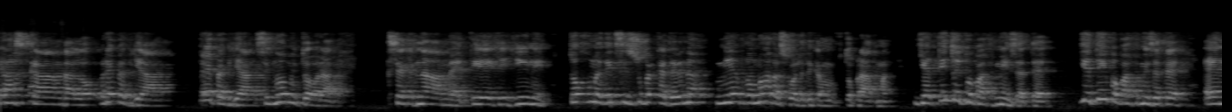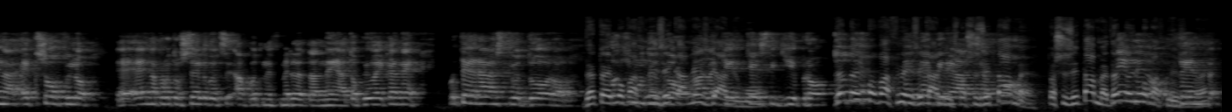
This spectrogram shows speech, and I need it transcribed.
ένα σκάνδαλο. Ρε παιδιά, ρε παιδιά, συγγνώμη τώρα. Ξεχνάμε τι έχει γίνει. Το έχουμε δείξει στη Σούπερ Κατερίνα. Μία εβδομάδα ασχοληθήκαμε με αυτό το πράγμα. Γιατί το υποβαθμίζετε, γιατί υποβαθμίζετε ένα εξώφυλλο, ε, ένα πρωτοσέλιδο από την εφημερίδα Τα Νέα, το οποίο έκανε τεράστιο τόρο. Δεν το υποβαθμίζει κανείς, και, και στην Κύπρο. Δεν το υποβαθμίζει κανείς. Το συζητάμε. Το συζητάμε. Δεν το υποβαθμίζουμε.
